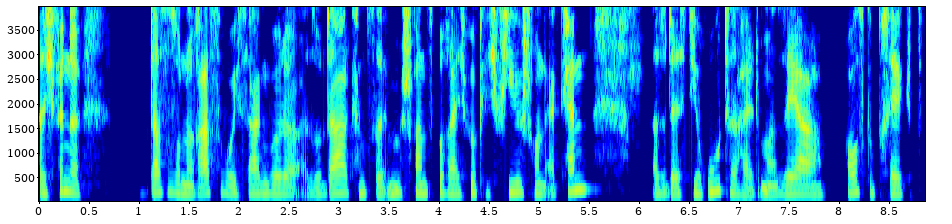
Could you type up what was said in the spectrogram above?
also ich finde, das ist so eine Rasse, wo ich sagen würde, also da kannst du im Schwanzbereich wirklich viel schon erkennen. Also da ist die Route halt immer sehr ausgeprägt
